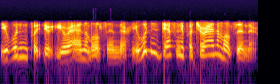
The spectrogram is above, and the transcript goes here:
you wouldn't put your your animals in there. You wouldn't definitely put your animals in there.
